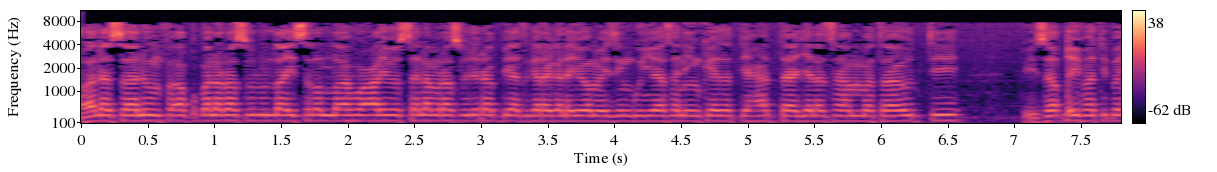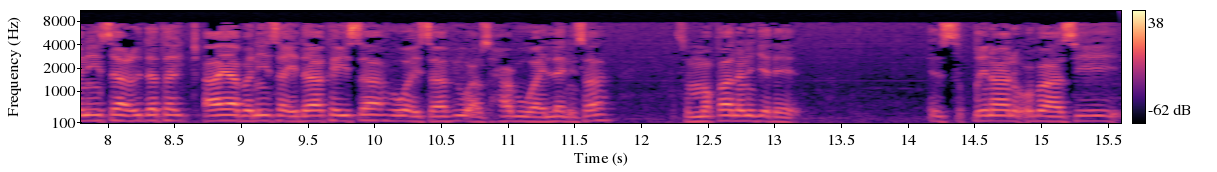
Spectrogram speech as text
قال سالم فأقبل رسول الله صلى الله عليه وسلم رسول ربي أزقر يومئذ قيا سنين كيست حتى جلس همتاوتي في سقيفة بني ساعدة آية بني سعيدة كيسا هو إسافي وأصحابه وإلا نساء ثم قال نجد إسقنان أباسي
